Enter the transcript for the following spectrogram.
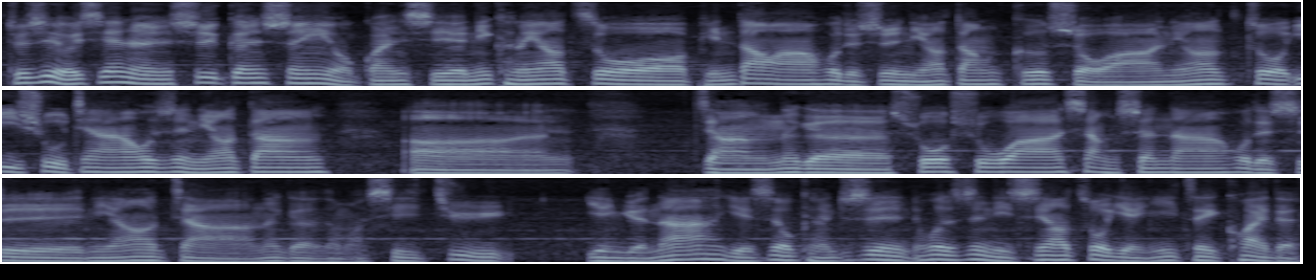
就是有一些人是跟声音有关系，你可能要做频道啊，或者是你要当歌手啊，你要做艺术家，或者是你要当啊。讲那个说书啊、相声啊，或者是你要讲那个什么喜剧演员啊，也是有可能，就是或者是你是要做演艺这一块的，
